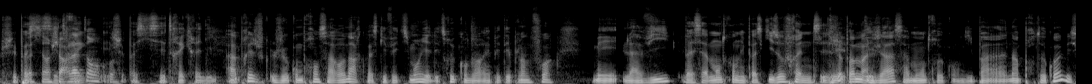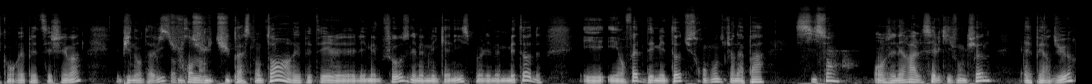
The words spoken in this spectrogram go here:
je sais pas Bah, si c'est un très- charlatan, quoi. Je sais pas si c'est très crédible. Après, je, je comprends sa remarque parce qu'effectivement, il y a des trucs qu'on doit répéter plein de fois. Mais la vie, Bah ça montre qu'on n'est pas schizophrène c'est déjà dé- pas mal. déjà, ça montre qu'on dit pas n'importe quoi puisqu'on répète ses schémas. Et puis dans ta vie, tu, passes ton temps à répéter les, les mêmes choses, les mêmes mécanismes, les mêmes méthodes. Et, et en fait, des méthodes, tu te rends compte qu'il n'y en a pas 600. En général, celles qui fonctionnent, elles perdurent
